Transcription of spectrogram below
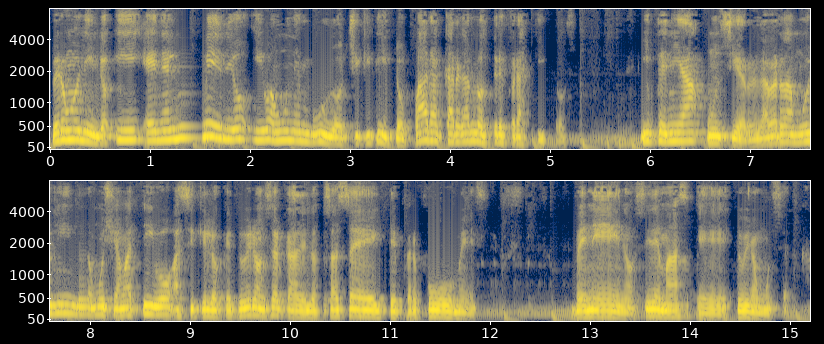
pero muy lindo. Y en el medio iba un embudo chiquitito para cargar los tres frasquitos. y tenía un cierre, la verdad muy lindo, muy llamativo, así que los que estuvieron cerca de los aceites, perfumes, venenos y demás, eh, estuvieron muy cerca.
